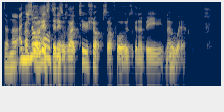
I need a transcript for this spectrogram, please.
Don't know. And I you saw know a list and is- it was like two shops. I thought it was going to be nowhere.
